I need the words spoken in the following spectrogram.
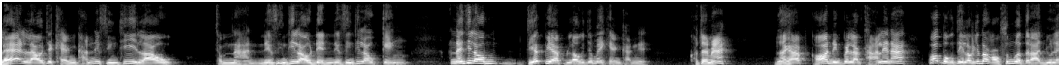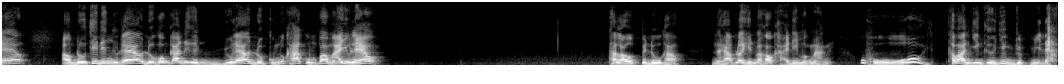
และเราจะแข่งขันในสิ่งที่เราชำนาญในสิ่งที่เราเด่นในสิ่งที่เราเก่ง อันไหนที่เราเสียเปรียบเราจะไม่แข่งขันไง เข้าใจไหมนะครับขอหนึ่งเป็นหลักฐานเลยนะ เพราะปกติเราจะต้องออกสำรวจตลาดอยู่แล้ว ออกดูที่ดินอยู่แล้ว ดูโครงการอื่นอยู่แล้ว ดูกลุ่มลูกค้ากลุ่มเป้าหมายอยู่แล้ว ถ้าเราไปดูเขานะครับแล้วเห็นว่าเขาขายดีมากๆนี่โอ้อ้โหถ้าว่าจริงคือยิ่งหยุดไม่ได้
